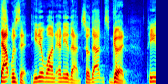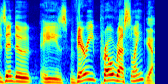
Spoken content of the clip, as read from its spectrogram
that was it. He didn't want any of that. So that's good. He's into, he's very pro wrestling. Yeah.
